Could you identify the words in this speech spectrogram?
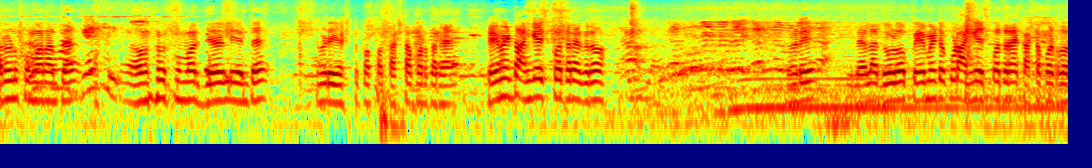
ಅರುಣ್ ಕುಮಾರ್ ಅಂತ. ಅರುಣ್ ಕುಮಾರ್ ಜೇರಳ್ಳಿ ಅಂತೆ. ನೋಡಿ ಎಷ್ಟು ಪಾಪ ಕಷ್ಟಪಡ್ತಾರೆ. ಪೇಮೆಂಟು ಹಂಗೆ ಇಸ್ಕೋತಾರೆ ಗುರು. ನೋಡಿ ಇಲ್ಲೆಲ್ಲ ಧೂಳು ಪೇಮೆಂಟು ಕೂಡ ಹಂಗೆ ಇಸ್ಕೋತಾರೆ ಕಷ್ಟಪಟ್ರು.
